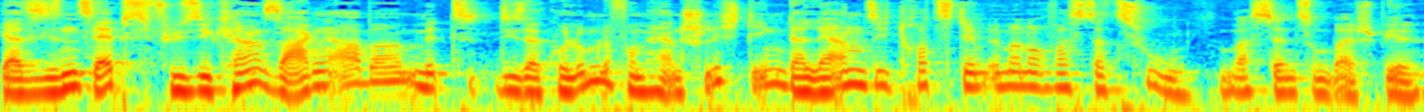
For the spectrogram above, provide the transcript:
Ja, Sie sind selbst Physiker, sagen aber mit dieser Kolumne vom Herrn Schlichting, da lernen Sie trotzdem immer noch was dazu. Was denn zum Beispiel?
